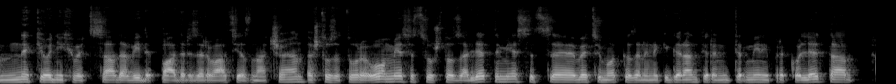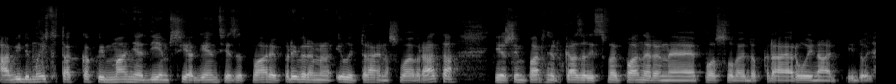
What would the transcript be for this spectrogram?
Neki od njih već sada vide pad rezervacija značajan, što za ture u ovom mjesecu, što za ljetne mjesece, već su im otkazani neki garantirani termini preko ljeta, a vidimo isto tako kako i manje DMC agencije zatvaraju privremeno ili trajno svoje vrata, jer su im partneri otkazali svoje planirane poslove do kraja rujna i dulje.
